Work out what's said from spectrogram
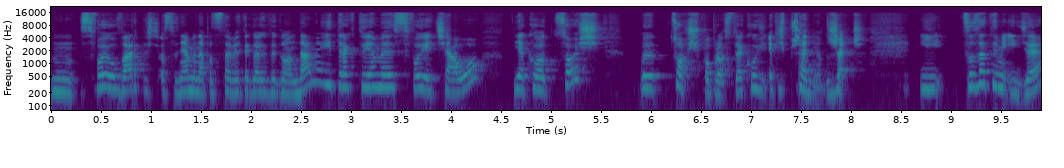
mm, swoją wartość oceniamy na podstawie tego, jak wyglądamy i traktujemy swoje ciało jako coś, coś po prostu, jako jakiś przedmiot, rzecz. I co za tym idzie,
